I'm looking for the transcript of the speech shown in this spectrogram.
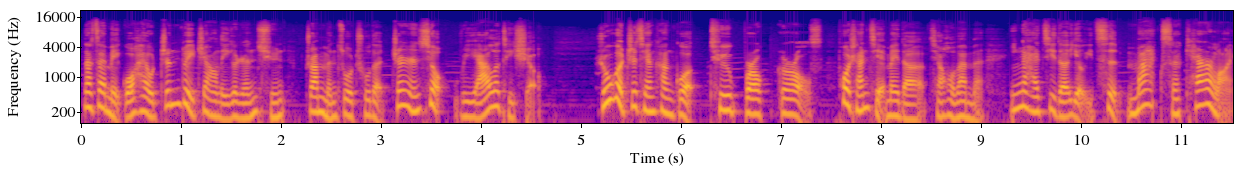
那在美国还有针对这样的一个人群专门做出的真人秀 reality show。 如果之前看过《Two Broke Girls》破产姐妹的小伙伴们，应该还记得有一次 Max 和 Caroline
